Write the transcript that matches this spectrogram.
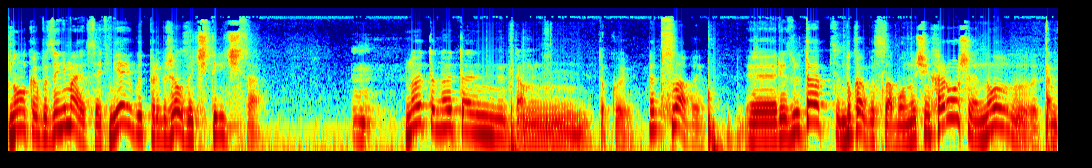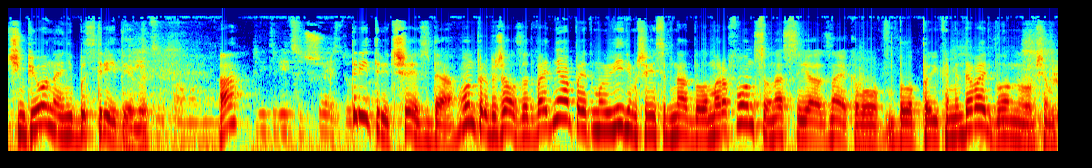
Но он как бы занимается этим. Я говорит, пробежал за 4 часа. Но это, ну, это там такой, это слабый э, результат, ну как бы слабый, он очень хороший, но там чемпионы, они быстрее бегают. А? 3.36. 3.36, да. Он пробежал за два дня, поэтому мы видим, что если бы надо было марафонцы, у нас, я знаю, кого было порекомендовать, бы он, в общем,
